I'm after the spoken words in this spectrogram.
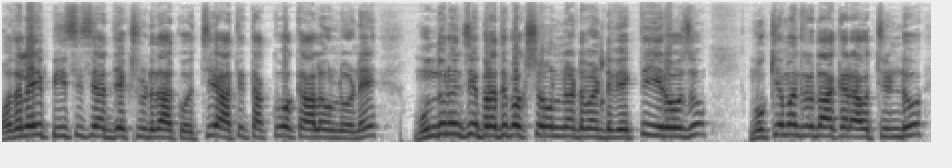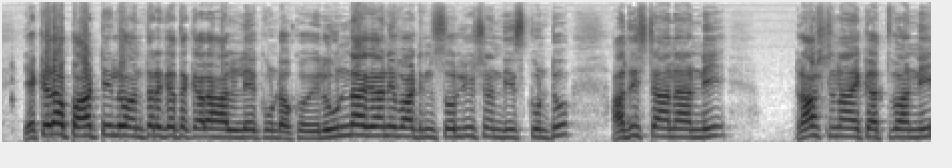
మొదలై పిసిసి అధ్యక్షుడి దాకా వచ్చి అతి తక్కువ కాలంలోనే ముందు నుంచి ప్రతిపక్షం ఉన్నటువంటి వ్యక్తి ఈ రోజు ముఖ్యమంత్రి దాకా వచ్చిండు ఎక్కడా పార్టీలో అంతర్గత కలహాలు లేకుండా ఒకవేళ ఉన్నా కానీ వాటిని సొల్యూషన్ తీసుకుంటూ అధిష్టానాన్ని రాష్ట్ర నాయకత్వాన్ని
